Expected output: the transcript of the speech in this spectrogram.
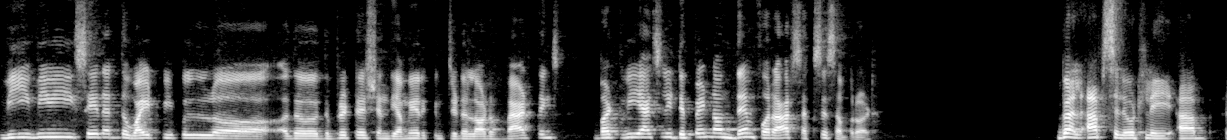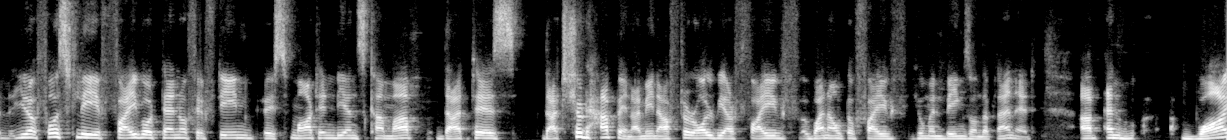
we we say that the white people, uh, the the British and the Americans did a lot of bad things, but we actually depend on them for our success abroad. Well, absolutely. Uh, you know, firstly, if five or ten or fifteen uh, smart Indians come up, that is that should happen. I mean, after all, we are five, one out of five human beings on the planet, um, and why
